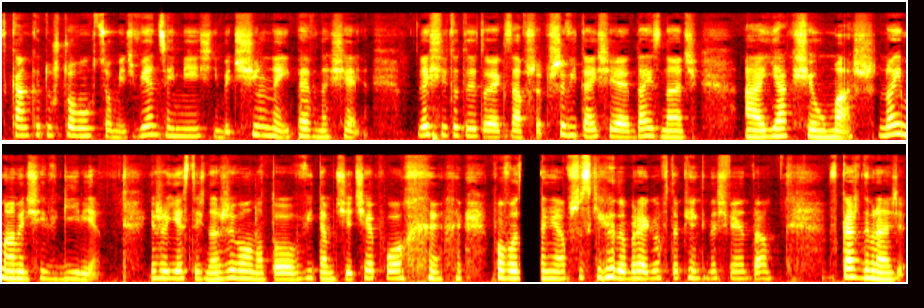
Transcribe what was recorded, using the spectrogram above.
tkankę tłuszczową, chcą mieć więcej mięśni, być silne i pewne siebie. Jeśli to ty, to jak zawsze przywitaj się, daj znać, a jak się masz. No i mamy dzisiaj Wigilię. Jeżeli jesteś na żywo, no to witam Cię ciepło, powodzenia, wszystkiego dobrego w te piękne święta. W każdym razie,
